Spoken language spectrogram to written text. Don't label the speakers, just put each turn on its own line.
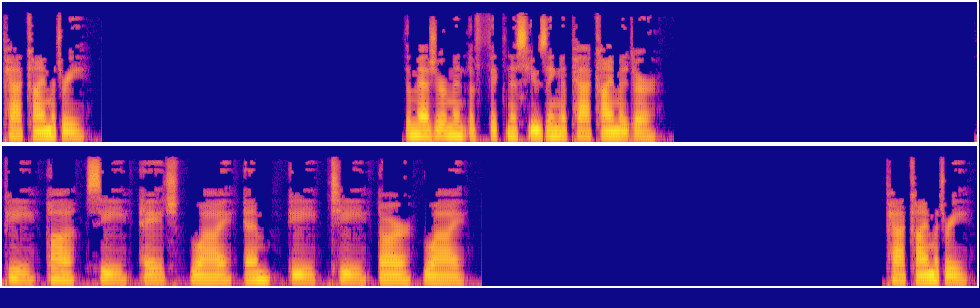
Pachymetry. The measurement of thickness using a pachymeter. P A C H Y M E T R Y. Pachymetry.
